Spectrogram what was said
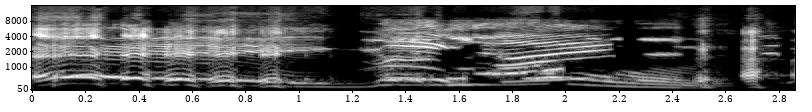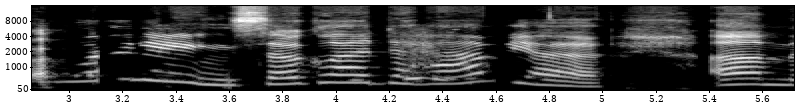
Hey, good guys. morning. Good morning. So glad to have you. Um,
